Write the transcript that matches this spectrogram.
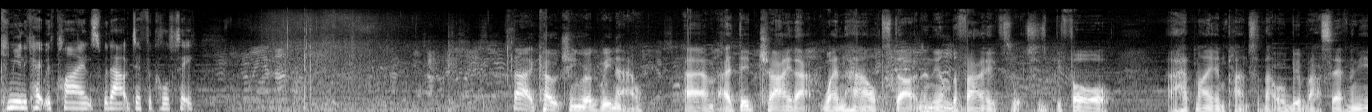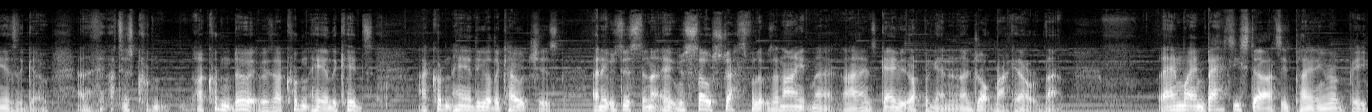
communicate with clients without difficulty. Started coaching rugby now. Um, I did try that when Hal started in the under fives, which is before I had my implants, so that would be about seven years ago. And I, I just couldn't, I couldn't do it because I couldn't hear the kids, I couldn't hear the other coaches, and it was just, an, it was so stressful. It was a nightmare. I gave it up again, and I dropped back out of that. Then when Betty started playing rugby,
